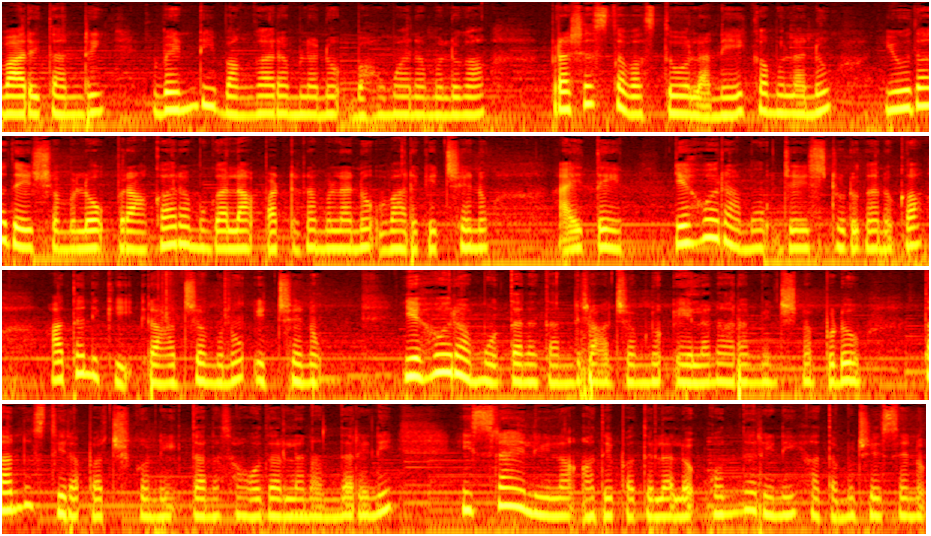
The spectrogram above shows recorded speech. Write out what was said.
వారి తండ్రి వెండి బంగారములను బహుమానములుగా ప్రశస్త వస్తువులనేకములను యూదాదేశములో ప్రాకారము గల పట్టణములను వారికిచ్చెను. అయితే యహోరాము జ్యేష్ఠుడు గనుక అతనికి రాజ్యమును ఇచ్చెను. యహోరాము తన తండ్రి రాజ్యంను ఏలనారంభించినప్పుడు తన్ను స్థిరపరచుకొని తన సహోదరులనందరినీ ఇస్రాయేలీల అధిపతులలో కొందరిని హతము చేసెను.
